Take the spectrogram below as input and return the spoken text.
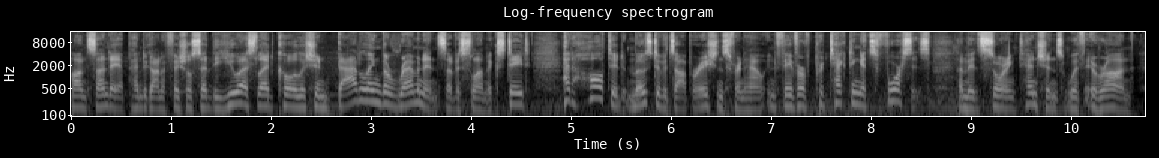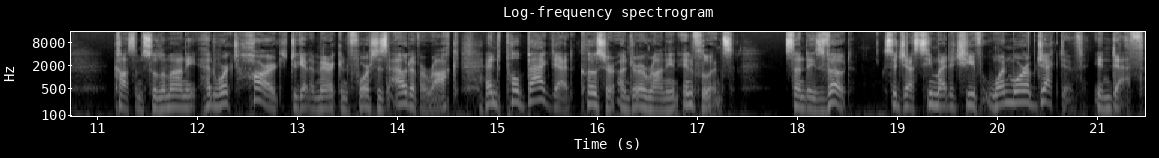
On Sunday, a Pentagon official said the U.S. led coalition battling the remnants of Islamic State had halted most of its operations for now in favor of protecting its forces amid soaring tensions with Iran. Qasem Soleimani had worked hard to get American forces out of Iraq and pull Baghdad closer under Iranian influence. Sunday's vote suggests he might achieve one more objective in death.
